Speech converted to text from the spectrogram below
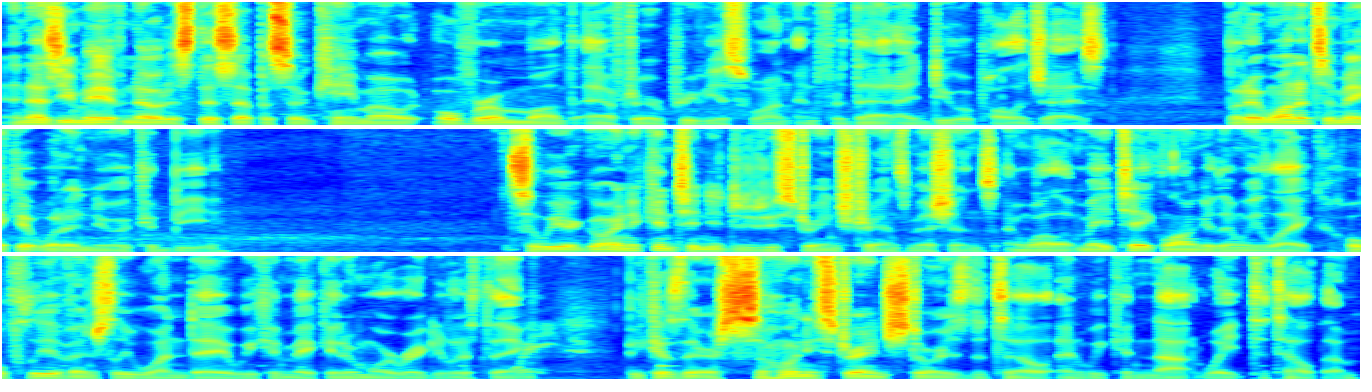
and as you may have noticed, this episode came out over a month after our previous one, and for that I do apologize. But I wanted to make it what I knew it could be. So we are going to continue to do strange transmissions, and while it may take longer than we like, hopefully eventually one day we can make it a more regular thing because there are so many strange stories to tell, and we cannot wait to tell them.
